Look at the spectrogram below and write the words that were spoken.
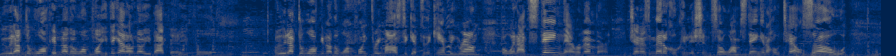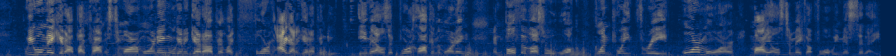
we would have to walk another one point. You think I don't know you back there, you fool. We would have to walk another 1.3 miles to get to the camping ground, but we're not staying there. Remember, Jenna's medical condition, so I'm staying in a hotel. So we will make it up, I promise. Tomorrow morning, we're gonna get up at like four. I gotta get up and do emails at four o'clock in the morning, and both of us will walk 1.3 or more miles to make up for what we missed today.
